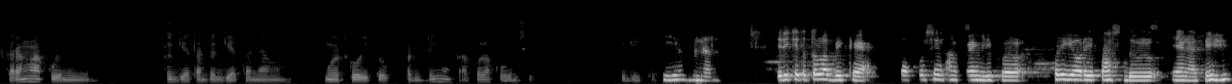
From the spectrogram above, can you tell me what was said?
sekarang ngelakuin kegiatan-kegiatan yang menurutku itu penting yang aku lakuin sih kayak gitu. Iya benar. Jadi kita tuh lebih kayak fokusin apa yang jadi prioritas dulu ya nggak sih?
